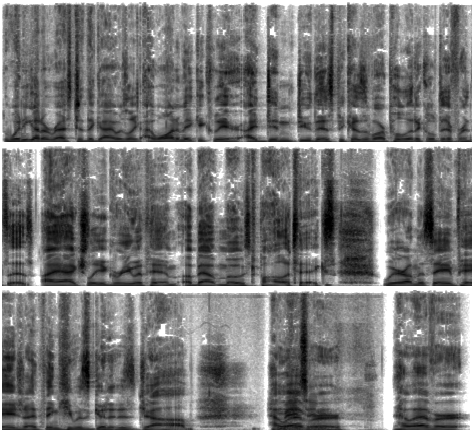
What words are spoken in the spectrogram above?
when he got arrested, the guy was like, "I want to make it clear, I didn't do this because of our political differences. I actually agree with him about most politics. We're on the same page, and I think he was good at his job." However, however,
